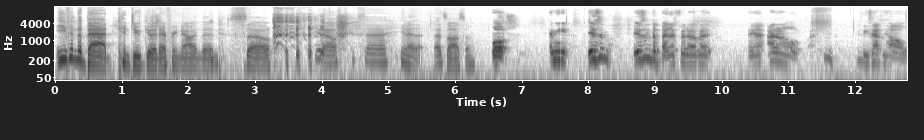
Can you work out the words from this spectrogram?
even the bad can do good every now and then. So, you know, it's uh, you know, that, that's awesome. Well, I mean, isn't isn't the benefit of it? And I, I don't know exactly how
